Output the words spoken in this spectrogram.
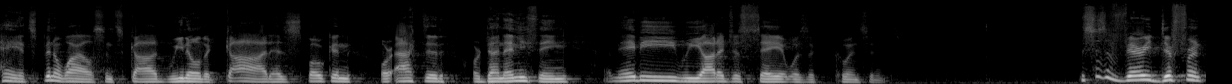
Hey, it's been a while since God, we know that God has spoken or acted or done anything. Maybe we ought to just say it was a coincidence. This is a very different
